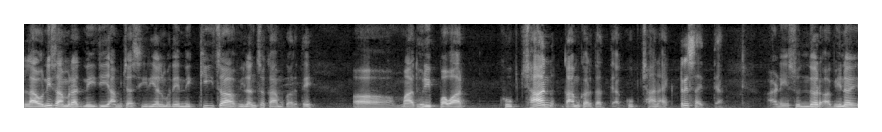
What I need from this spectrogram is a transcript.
लावणी साम्राज्ञी जी आमच्या सिरियलमध्ये निक्कीचा विलनचं काम करते. माधुरी पवार. खूप छान काम करतात त्या. खूप छान ॲक्ट्रेस आहेत त्या. आणि सुंदर अभिनय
